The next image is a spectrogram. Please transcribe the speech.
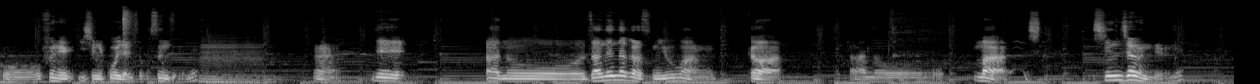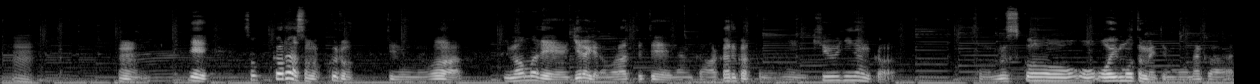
こう、船一緒に漕いだりとかするんだよねうん。うんうん。で、あのー残念ながらそのヨワンが、あのーまあ、し死んじゃうんだよね。うんうん。で、そっからその黒っていうのは、今までゲラゲラ笑ってて、なんか明るかったのに、急になんか、その息子を追い求めても、なんか、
